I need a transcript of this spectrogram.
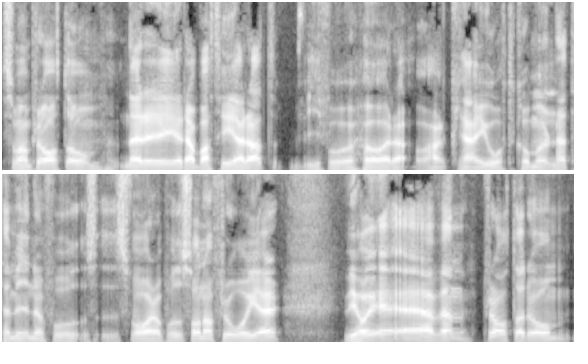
som han pratade om när det är rabatterat. Vi får höra och han kan ju återkomma den här terminen och få svara på sådana frågor. Vi har ju även pratat om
